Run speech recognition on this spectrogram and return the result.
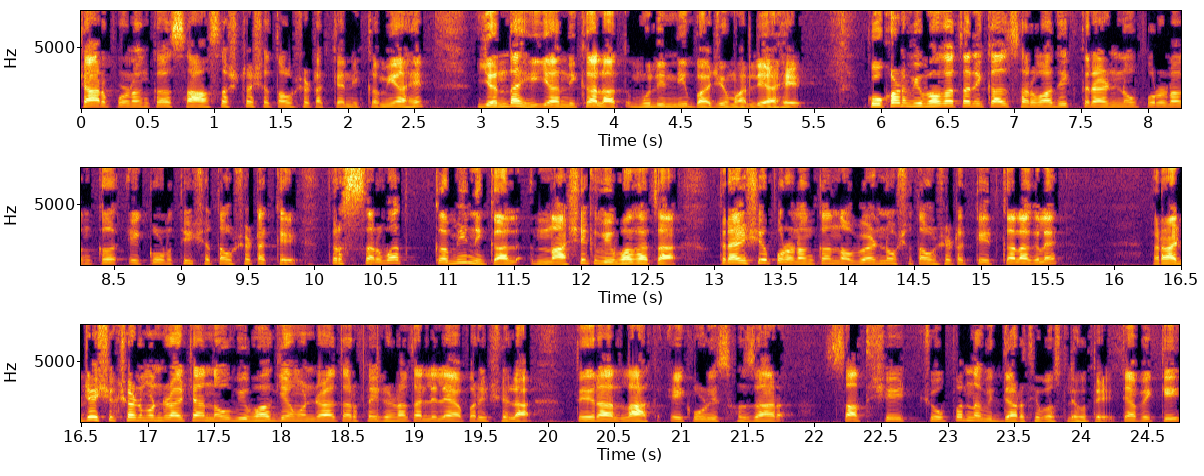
चार पूर्णांक सहासष्ट शतांश टक्क्यांनी कमी आहे. यंदाही या निकालात मुलींनी बाजी मारली आहे. कोकण विभागाचा निकाल सर्वाधिक त्र्याण्णव पूर्णांक एकोणतीस शतांश टक्के तर सर्वात कमी निकाल नाशिक विभागाचा त्र्याऐंशी पूर्णांक नव्याण्णव शतांश टक्के इतका लागलाय. राज्य शिक्षण मंडळाच्या नऊ विभागीय मंडळातर्फे घेण्यात आलेल्या या परीक्षेला तेरा लाख एकोणीस हजार सातशे चोपन्न विद्यार्थी बसले होते. त्यापैकी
